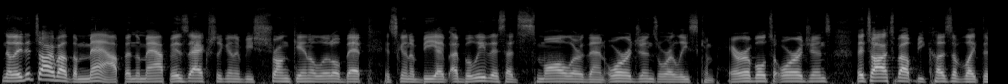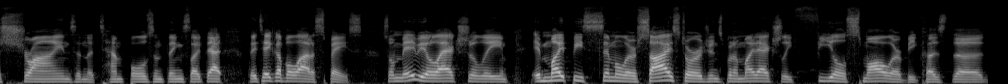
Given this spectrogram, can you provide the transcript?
Now, they did talk about the map, and the map is actually going to be shrunk in a little bit. It's going to be, I, I believe they said smaller than Origins, or at least comparable to Origins. They talked about because of like the shrines and the temples and things like that, they take up a lot of space. So maybe it'll actually, it might be similar size to Origins, but it might actually feel smaller because the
